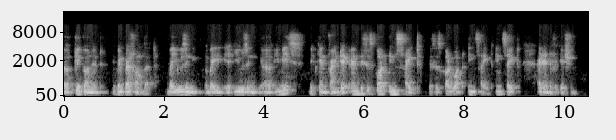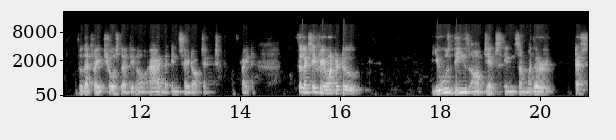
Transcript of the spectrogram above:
uh, click on it. You can perform that by using by uh, using uh, image. It can find it, and this is called insight. This is called what? Insight. Insight identification. So that's why it shows that you know add insight object, right? So let's say if we wanted to use these objects in some other test.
